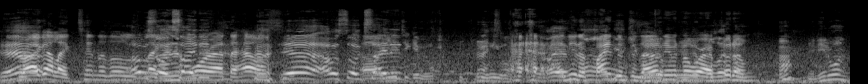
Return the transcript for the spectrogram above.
Yeah. Bro, I got like ten of those, I was like so excited. more at the house. Yeah, I was so Oh, you excited. need to give me one. I need one. I need to find them because I don't even know where I put pen? them. You need one?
